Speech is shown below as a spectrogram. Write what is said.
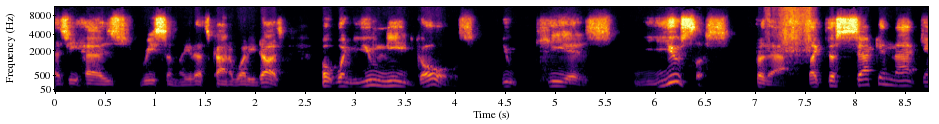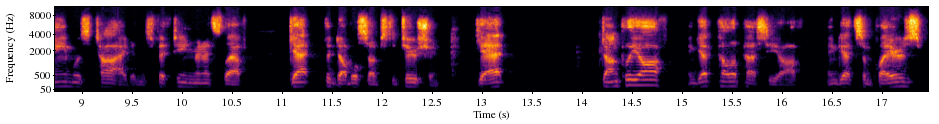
as he has recently. That's kind of what he does. But when you need goals, you he is useless for that. Like the second that game was tied and there's 15 minutes left, get the double substitution. Get Dunkley off and get Pelupessy off and get some players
